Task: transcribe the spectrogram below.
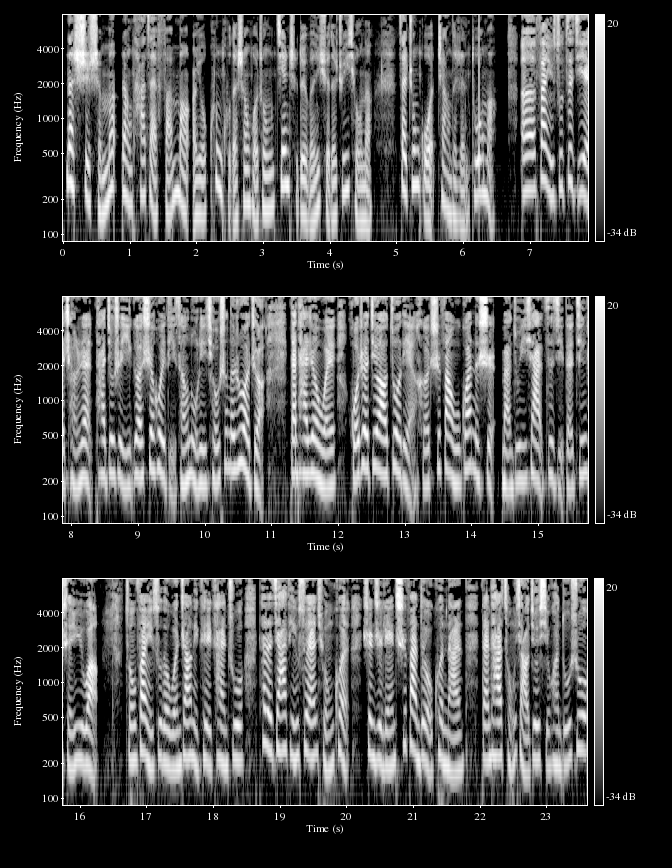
那是什么让他在繁忙而又困苦的生活中坚持对文学的追求呢？在中国，这样的人多吗？呃，范雨素自己也承认，他就是一个社会底层努力求生的弱者，但他认为活着就要做点和吃饭无关的事，满足一下自己的精神欲望。从范雨素的文章里可以看出，他的家庭虽然穷困，甚至连吃饭都有困难，但他从小就喜欢读书，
